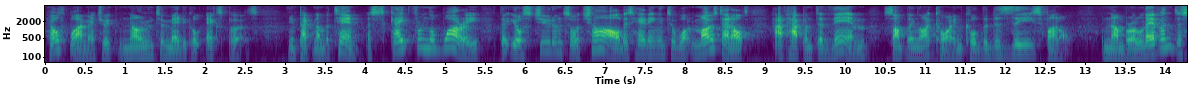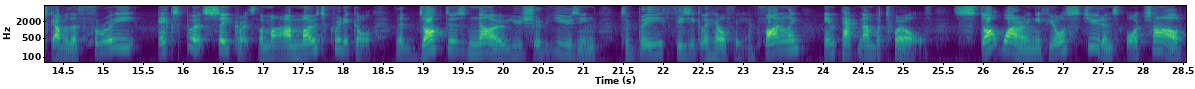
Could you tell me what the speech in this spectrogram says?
health biometric known to medical experts. Impact number 10 escape from the worry that your students or child is heading into what most adults have happened to them, something I coined called the disease funnel. Number 11 discover the three expert secrets that are most critical that doctors know you should be using to be physically healthy. And finally, impact number 12 Stop worrying if your students or child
